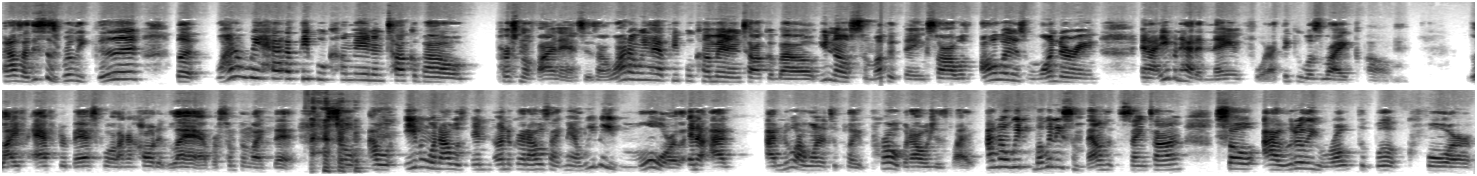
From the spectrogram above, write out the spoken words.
But I was like, this is really good, but why don't we have people come in and talk about personal finances? Or why don't we have people come in and talk about you know some other things? So i was always wondering and i even had a name for it. I think it was like um, life after basketball, like I called it lab or something like that. So I even when I was in undergrad, I was like, man, we need more. And I, I knew I wanted to play pro, but I was just like, I know we, but we need some balance at the same time. So I literally wrote the book for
